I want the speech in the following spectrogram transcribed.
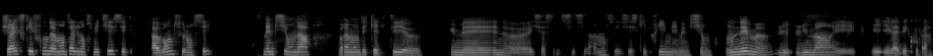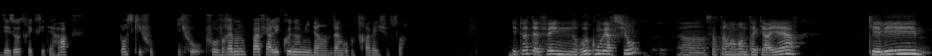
Je dirais que ce qui est fondamental dans ce métier, c'est qu'avant de se lancer, même si on a vraiment des qualités humaines, et ça c'est vraiment c'est ce qui prime, et même si on, aime l'humain et, et, la découverte des autres, etc., je pense qu'il faut, il faut, faut vraiment pas faire l'économie d'un gros travail sur soi. Et toi, tu as fait une reconversion à un certain moment de ta carrière. Quelle est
